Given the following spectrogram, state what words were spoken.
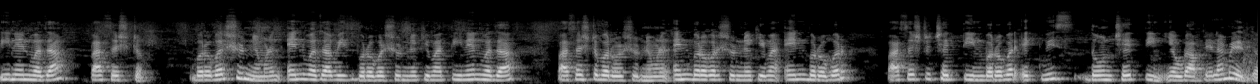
तीन एन वजा पासष्ट. बरोबर शून्य म्हणून एन वजा वीस बरोबर शून्य किंवा तीन एन वजा पासष्ट बरोबर शून्य म्हणून एन बरोबर शून्य किंवा एन बरोबर पासष्ट छेद तीन बरोबर एकवीस दोन छेद तीन एवढं आपल्याला मिळतं.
